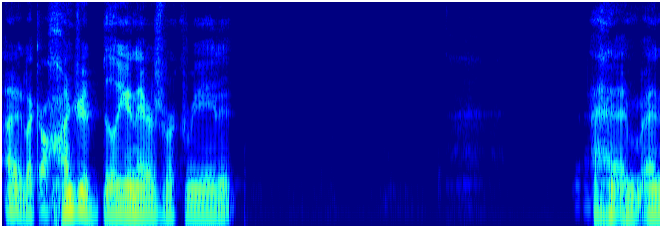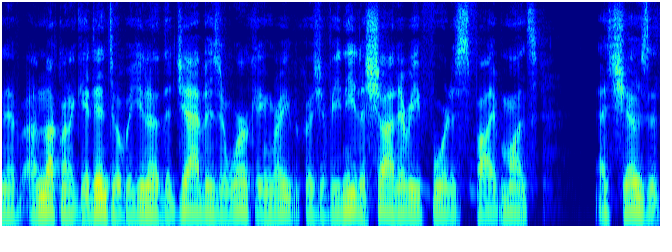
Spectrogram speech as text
I, like a hundred billionaires were created. And, and if, I'm not going to get into it, but you know the jab isn't working, right? Because if you need a shot every four to five months, that shows that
